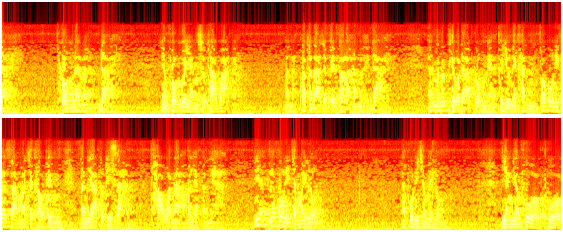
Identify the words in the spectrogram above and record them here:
ได้ พรหมได้ไหมได้ อย่างพรหมก็อย่างสุทธาวาสนะนั่นนะพัฒนาจะเป็นพระอรหันต์เลยได้นั้นมนุษย์เทวดาพรหมเนี่ยก็อยู่ในขั้น เพราะพวกนี้ก็สามารถจะเข้าถึงปัญญาตัวที่สามภาวนามยปัญญา เนี่ยแล้วพวกนี้จะไม่หลงนะพวกนี้จะไม่หลงอย่างอย่างพวกพวก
